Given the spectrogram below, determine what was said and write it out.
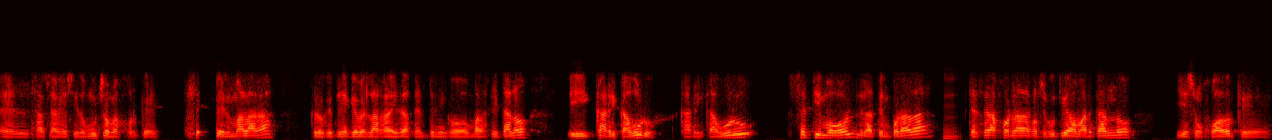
el Sanse había sido mucho mejor que, que el Málaga. Creo que tiene que ver la realidad del técnico malacitano. Y Carricaburu, Carricaburu, séptimo gol de la temporada, Mm. tercera jornada consecutiva marcando y es un jugador que,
